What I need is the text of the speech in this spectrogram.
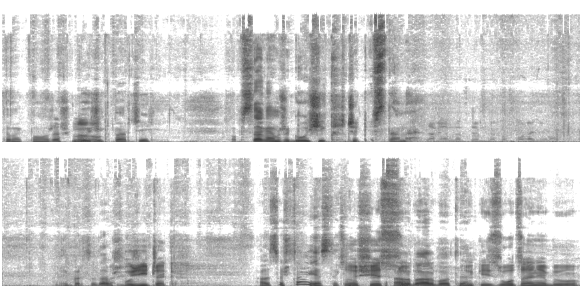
Tomek, pomożesz? No. Guzik bardziej. Obstawiam, że guzik. Czekaj, wstanę. No i bardzo dobrze. Guziczek. Ale coś tam jest taki. Coś jest. Albo, albo ten. Jakieś złocenie było.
